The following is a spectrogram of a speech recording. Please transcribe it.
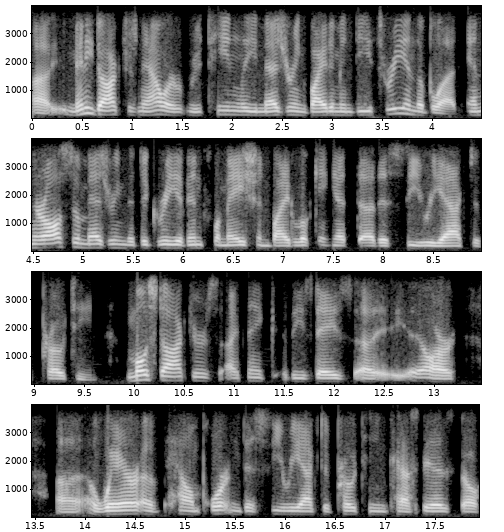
Uh, many doctors now are routinely measuring vitamin D3 in the blood, and they're also measuring the degree of inflammation by looking at uh, this C reactive protein. Most doctors, I think, these days uh, are uh, aware of how important this C reactive protein test is, so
